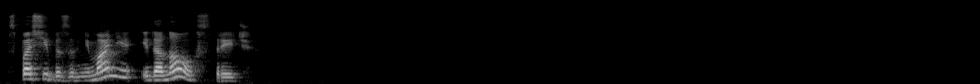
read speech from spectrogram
Спасибо за внимание и до новых встреч!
